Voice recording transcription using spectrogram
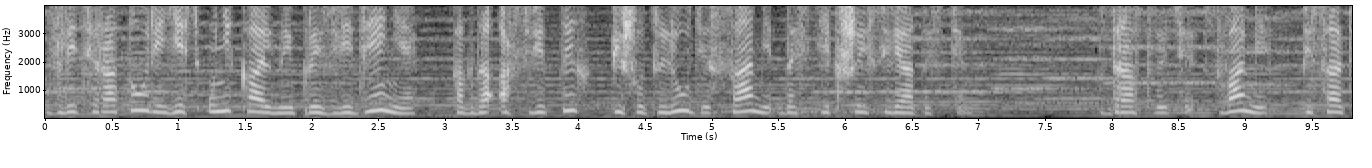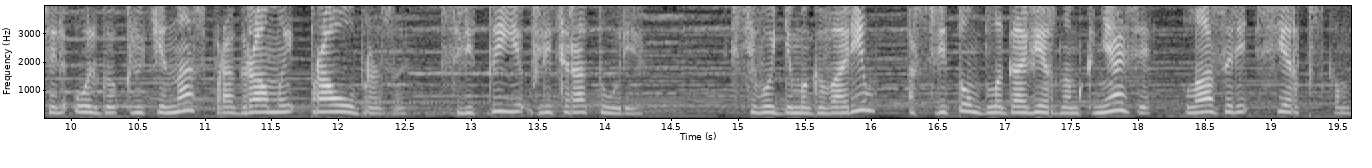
В литературе есть уникальные произведения, когда о святых пишут люди, сами достигшие святости. Здравствуйте, с вами писатель Ольга Клюкина с программой «Прообразы. Святые в литературе». Сегодня мы говорим о святом благоверном князе Лазаре Сербском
